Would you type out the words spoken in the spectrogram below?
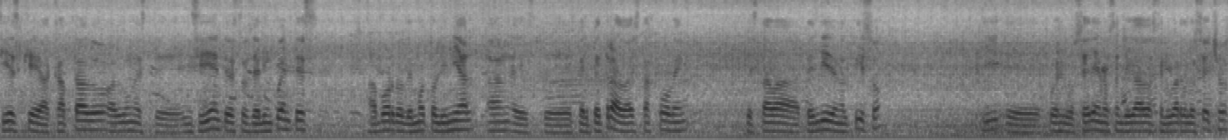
si es que ha captado algún este, incidente de estos delincuentes a bordo de moto lineal han perpetrado a esta joven que estaba tendida en el piso y eh, pues los serenos han llegado hasta el lugar de los hechos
